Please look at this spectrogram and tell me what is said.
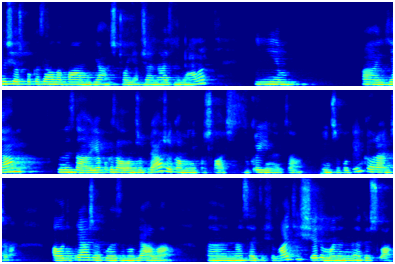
Ну що ж, показала вам я, що я вже назнімала. І а, я не знаю, я показала вам вже пряжу, яка мені прийшла з України. Це інша бобінка оранжева. А от пряжа, яку я замовляла е, на сайті Філаті, ще до мене не дійшла.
